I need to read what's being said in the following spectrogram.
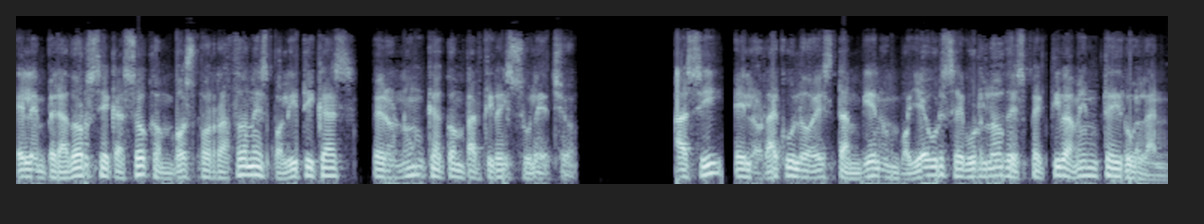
El emperador se casó con vos por razones políticas, pero nunca compartiréis su lecho. Así, el oráculo es también un boyeur, se burló despectivamente Irulan.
